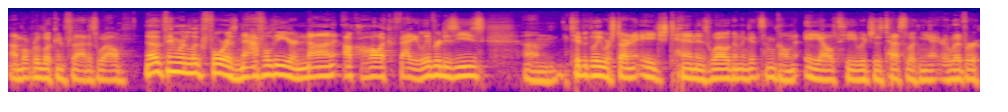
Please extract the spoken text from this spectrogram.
um, but we're looking for that as well. Another thing we're gonna look for is NAFLD or non alcoholic fatty liver disease. Um, typically, we're starting at age 10 as well. Gonna get something called an ALT, which is a test looking at your liver.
